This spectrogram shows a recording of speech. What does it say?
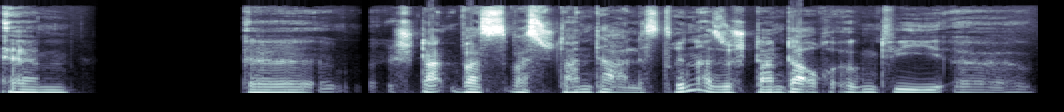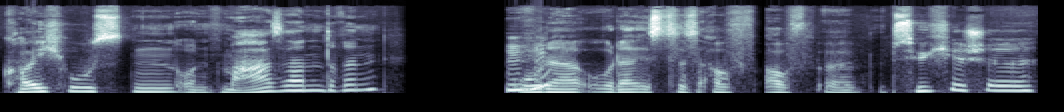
Ähm, äh, stand, was, was stand da alles drin? Also stand da auch irgendwie äh, Keuchhusten und Masern drin? Mhm. Oder, oder ist das auf, auf äh, psychische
